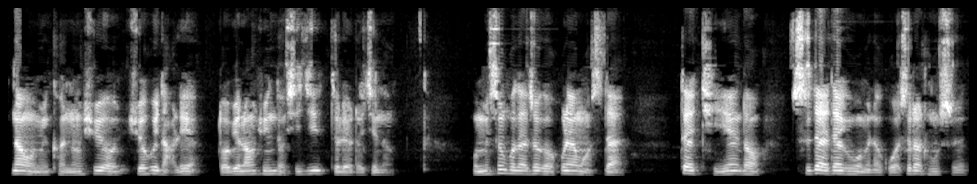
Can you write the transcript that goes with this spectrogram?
那我们可能需要学会打猎、躲避狼群的袭击之类的技能。我们生活在这个互联网时代，在体验到时代带给我们的果实的同时，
